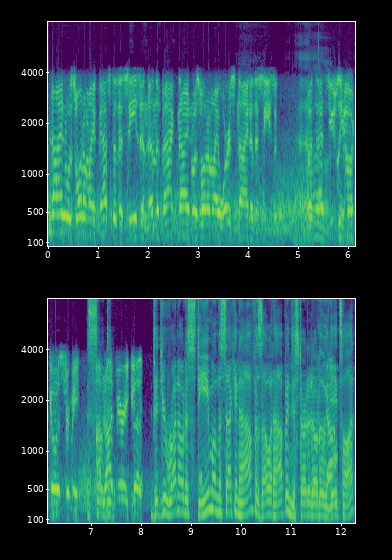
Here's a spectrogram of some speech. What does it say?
Front nine was one of my best of the season, and the back nine was one of my worst nine of the season but that's oh. usually how it goes for me. So I'm not did, very good. Did you run out of steam on the second half? Is that what happened? You started out of the gates hot?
